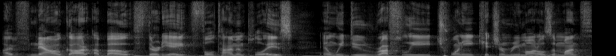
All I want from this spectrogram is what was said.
I've now got about 38 full time employees, and we do roughly 20 kitchen remodels a month.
